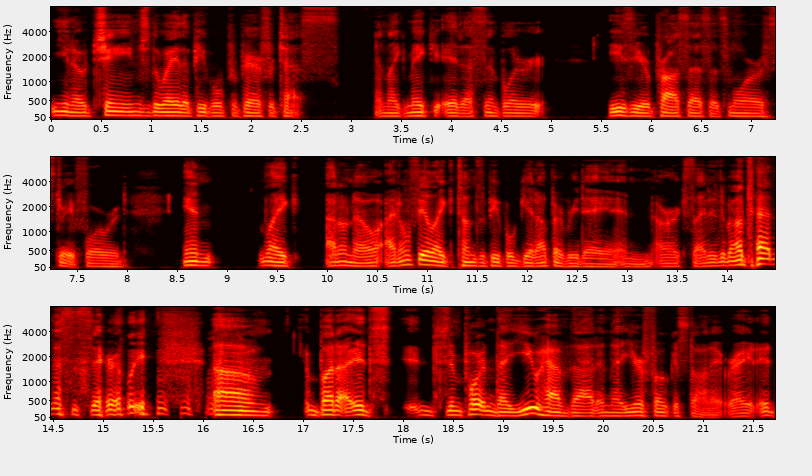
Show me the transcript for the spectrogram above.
you know, change the way that people prepare for tests and like make it a simpler easier process that's more straightforward. And like, I don't know, I don't feel like tons of people get up every day and are excited about that necessarily. um, but it's it's important that you have that and that you're focused on it, right? It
